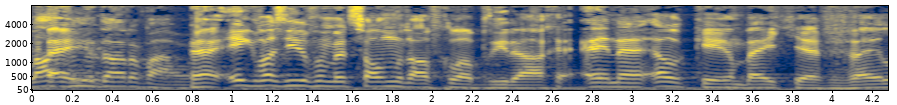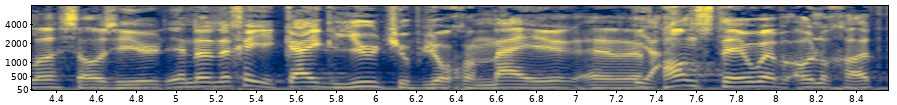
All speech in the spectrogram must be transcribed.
laten we het daarop houden. Ja, ik was in ieder geval met Sander de afgelopen drie dagen. En eh, elke keer een beetje vervelen, zoals hier. En dan, dan ga je kijken, YouTube, Jochem Meijer. eh, Ja. Hans Theo hebben we ook nog gehad.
